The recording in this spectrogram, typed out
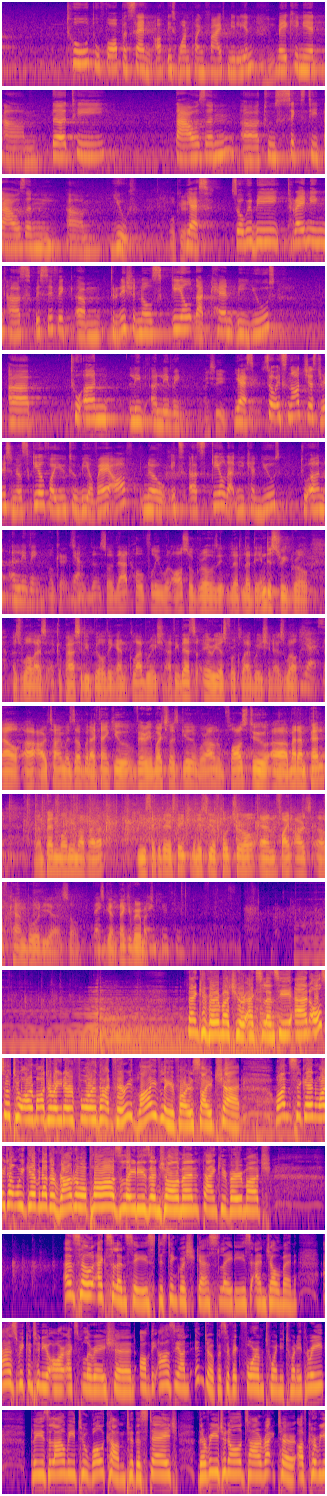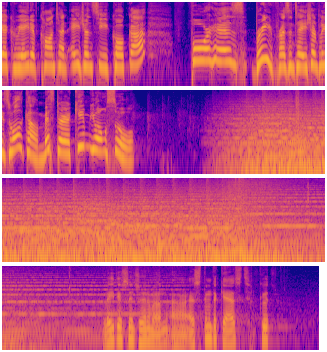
2 to 4 percent of this 1.5 million, making it um, 30,000 uh, to 60,000 um, youth. Okay. Yes. So we'll be training a specific um, traditional skill that can be used uh, to earn live a living. I see. Yes. Okay. So it's not just traditional skill for you to be aware of. No, it's a skill that you can use to earn a living. Okay, so, th- so that hopefully will also grow, the, let, let the industry grow, as well as capacity building and collaboration. I think that's areas for collaboration as well. Yes. Now, uh, our time is up, but I thank you very much. Let's give a round of applause to uh, Madam Pen, Madam Pen Moni Makara, the Secretary of State, Ministry of Cultural and Fine Arts of Cambodia. So, once again, you. thank you very much. Thank you, too. Thank you very much, Your Excellency, and also to our moderator for that very lively fireside chat. Once again, why don't we give another round of applause, ladies and gentlemen? Thank you very much. And so, Excellencies, distinguished guests, ladies and gentlemen, as we continue our exploration of the ASEAN Indo Pacific Forum 2023, please allow me to welcome to the stage the Regional Director of Korea Creative Content Agency, KOCCA. For his brief presentation, please welcome Mr. Kim Young-soo. Ladies and gentlemen, uh, esteemed guests, good.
